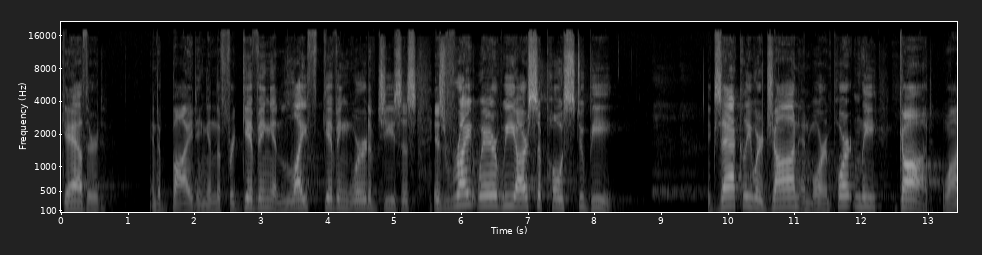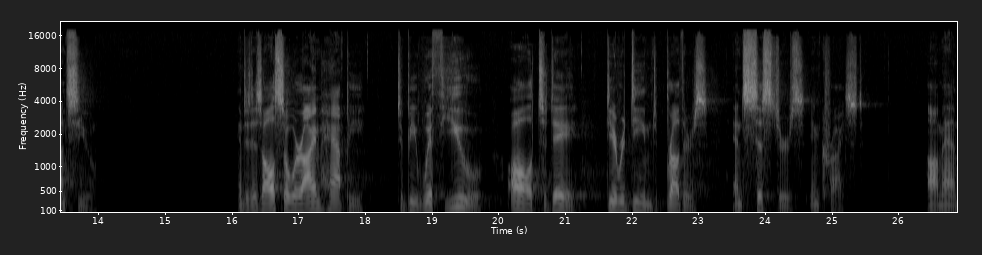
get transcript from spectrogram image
Gathered and abiding in the forgiving and life giving word of Jesus is right where we are supposed to be. Exactly where John, and more importantly, God wants you. And it is also where I'm happy to be with you all today, dear redeemed brothers and sisters in Christ. Amen.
